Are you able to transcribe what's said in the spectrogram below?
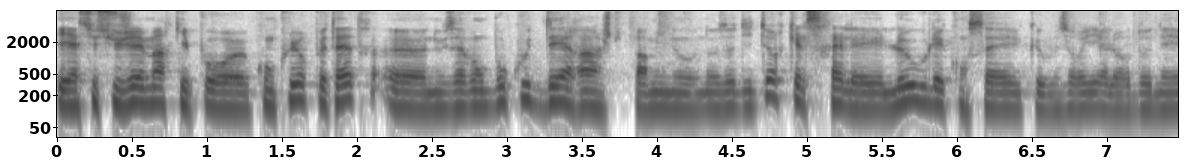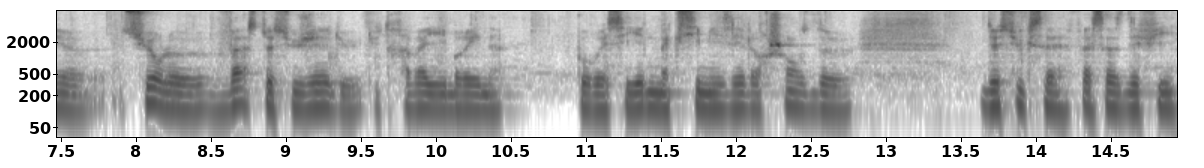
Et à ce sujet, Marc, et pour euh, conclure peut-être, euh, nous avons beaucoup de DRH parmi nos, nos auditeurs. Quels seraient les, le ou les conseils que vous auriez à leur donner euh, sur le vaste sujet du, du travail hybride? Pour essayer de maximiser leurs chances de, de succès face à ce défi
